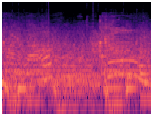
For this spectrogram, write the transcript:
closer, my love. Go.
